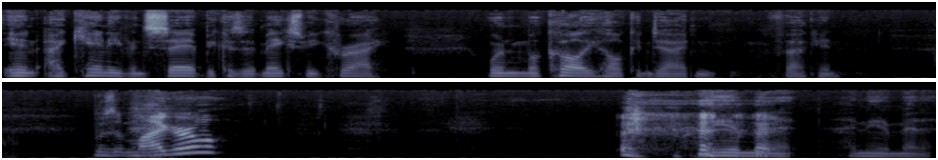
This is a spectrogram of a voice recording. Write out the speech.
In I can't even say it because it makes me cry. When Macaulay Culkin died in fucking. Was it my girl? I need a minute. I need a minute.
